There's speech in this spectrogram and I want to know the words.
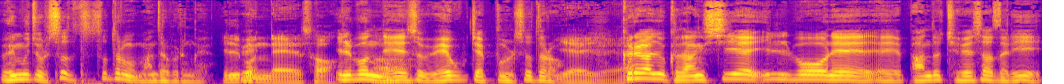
의무적으로 쓰, 쓰도록 만들어버린 거예요. 일본 내에서? 일본 어. 내에서 외국 제품을 쓰도록. 예, 예. 그래가지고 그 당시에 일본의 반도체 회사들이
